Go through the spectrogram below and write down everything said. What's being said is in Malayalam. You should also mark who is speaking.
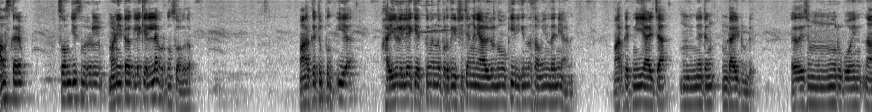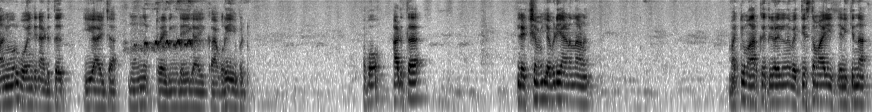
Speaker 1: നമസ്കാരം. സോംജി മിററിൽ മണി ടോക്കിലേക്ക് എല്ലാവർക്കും സ്വാഗതം. മാർക്കറ്റ് പുതിയ ഹൈകളിലേക്ക് എത്തുമെന്ന് പ്രതീക്ഷിച്ച് അങ്ങനെ ആളുകൾ നോക്കിയിരിക്കുന്ന സമയം തന്നെയാണ്. മാർക്കറ്റിന് ഈ ആഴ്ച മുന്നേറ്റം ഉണ്ടായിട്ടുണ്ട്. ഏകദേശം മുന്നൂറ് പോയിന്റ് നാനൂറ് പോയിന്റിനടുത്ത് ഈ ആഴ്ച മൂന്ന് ട്രേഡിംഗ് ഡേയിലായി കവർ ചെയ്യപ്പെട്ടു. അപ്പോൾ അടുത്ത ലക്ഷ്യം എവിടെയാണെന്നാണ് മറ്റു മാർക്കറ്റുകളിൽ നിന്ന് വ്യത്യസ്തമായി ചലിക്കുന്ന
